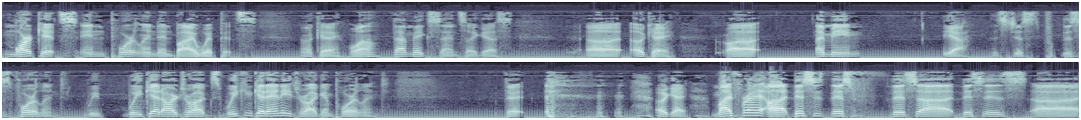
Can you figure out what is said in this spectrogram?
markets in Portland and buy whippets. Okay, well, that makes sense, I guess. Uh, okay. Uh, I mean, yeah, it's just this is Portland. We we get our drugs. We can get any drug in Portland. The okay, my friend. Uh, this is this this uh, this is uh,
